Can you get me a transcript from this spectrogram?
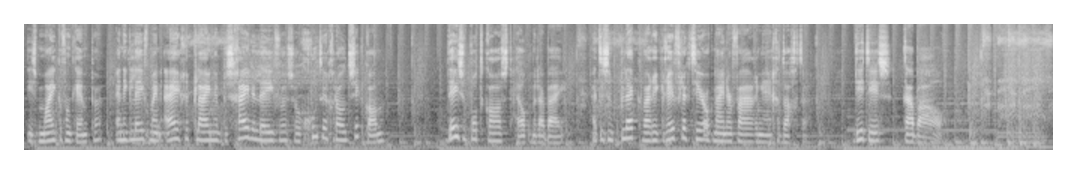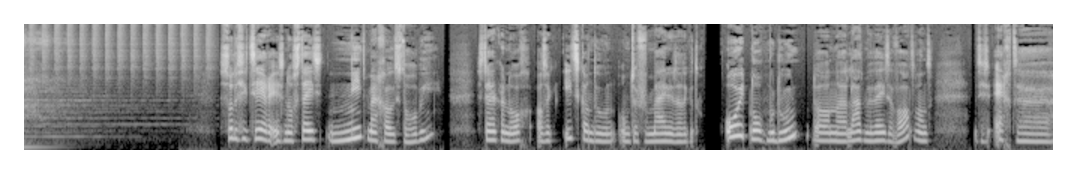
is Maaike van Kempen en ik leef mijn eigen kleine, bescheiden leven zo goed en groot als ik kan. Deze podcast helpt me daarbij. Het is een plek waar ik reflecteer op mijn ervaringen en gedachten. Dit is Kabaal. Solliciteren is nog steeds niet mijn grootste hobby. Sterker nog, als ik iets kan doen om te vermijden dat ik het ooit nog moet doen, dan uh, laat me weten wat. Want het is echt uh,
